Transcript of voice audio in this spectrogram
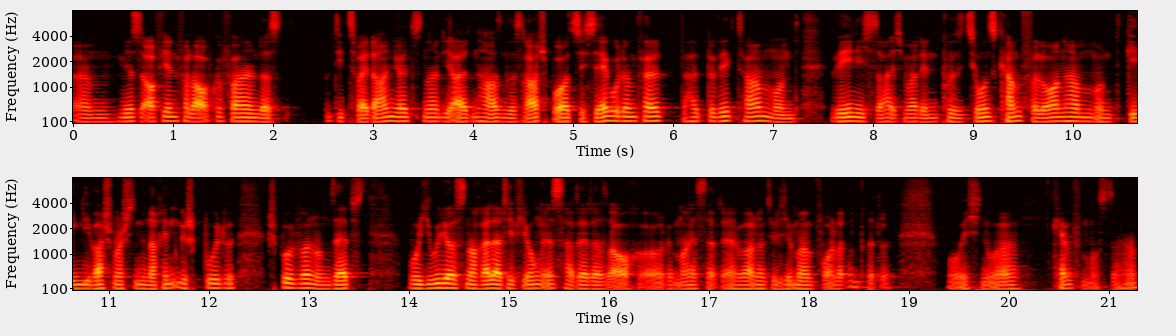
Ähm, mir ist auf jeden Fall aufgefallen, dass die zwei Daniels, ne, die alten Hasen des Radsports, sich sehr gut im Feld halt bewegt haben und wenig, sag ich mal, den Positionskampf verloren haben und gegen die Waschmaschine nach hinten gespult, gespult wurden. Und selbst wo Julius noch relativ jung ist, hat er das auch äh, gemeistert. Er war natürlich immer im vorderen Drittel, wo ich nur kämpfen musste. Ja?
